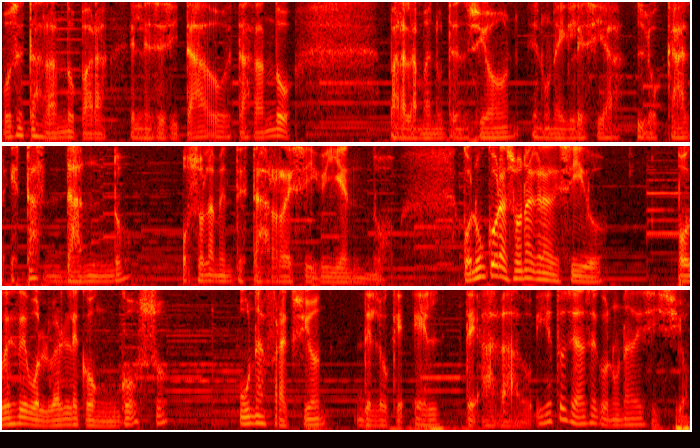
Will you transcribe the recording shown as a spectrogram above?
vos estás dando para el necesitado, estás dando para la manutención en una iglesia local, estás dando o solamente estás recibiendo. Con un corazón agradecido, podés devolverle con gozo una fracción de lo que Él te ha dado. Y esto se hace con una decisión.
